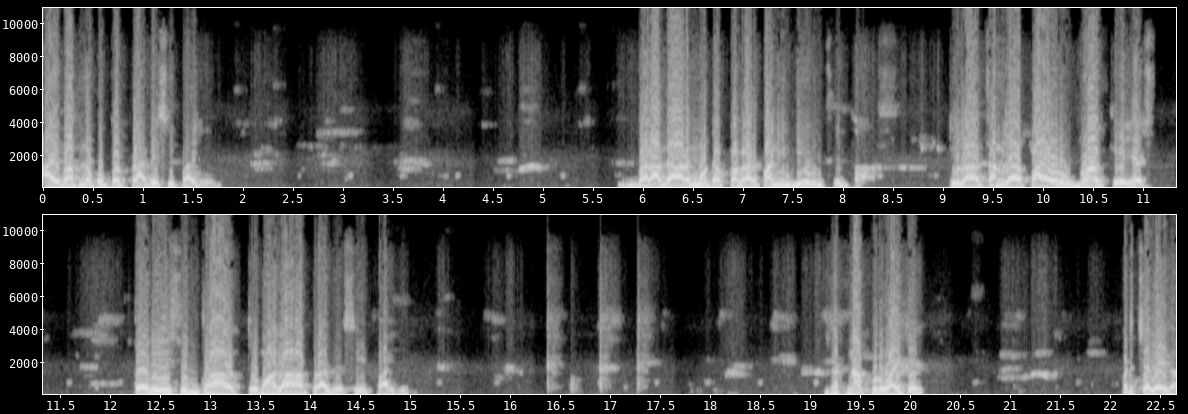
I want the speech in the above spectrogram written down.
आईबाप नको पण प्रायव्हसी पाहिजे. बलादार मोठा पगार पाणी देऊन सुद्धा तुला चांगल्या पायावर तरी सुद्धा तुम्हाला प्रादेशिक पाहिजे. घटना पूर वाईट है पर चलेगा.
